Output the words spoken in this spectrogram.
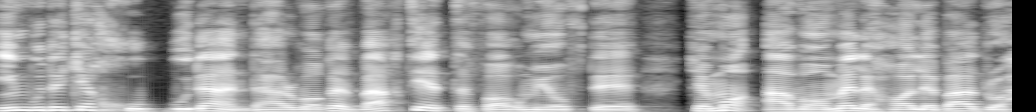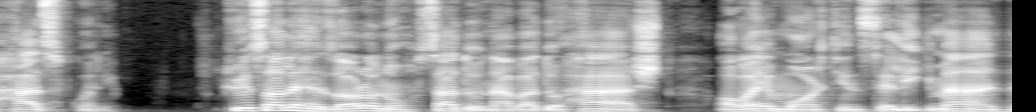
این بوده که خوب بودن در واقع وقتی اتفاق میفته که ما عوامل حال بد رو حذف کنیم. توی سال 1998 آقای مارتین سلیگمن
